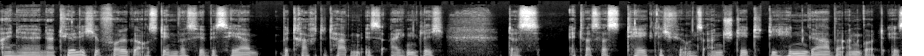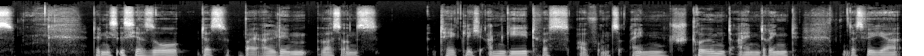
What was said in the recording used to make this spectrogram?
eine natürliche Folge aus dem, was wir bisher betrachtet haben, ist eigentlich, dass etwas, was täglich für uns ansteht, die Hingabe an Gott ist. Denn es ist ja so, dass bei all dem, was uns täglich angeht, was auf uns einströmt, eindringt, dass wir ja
